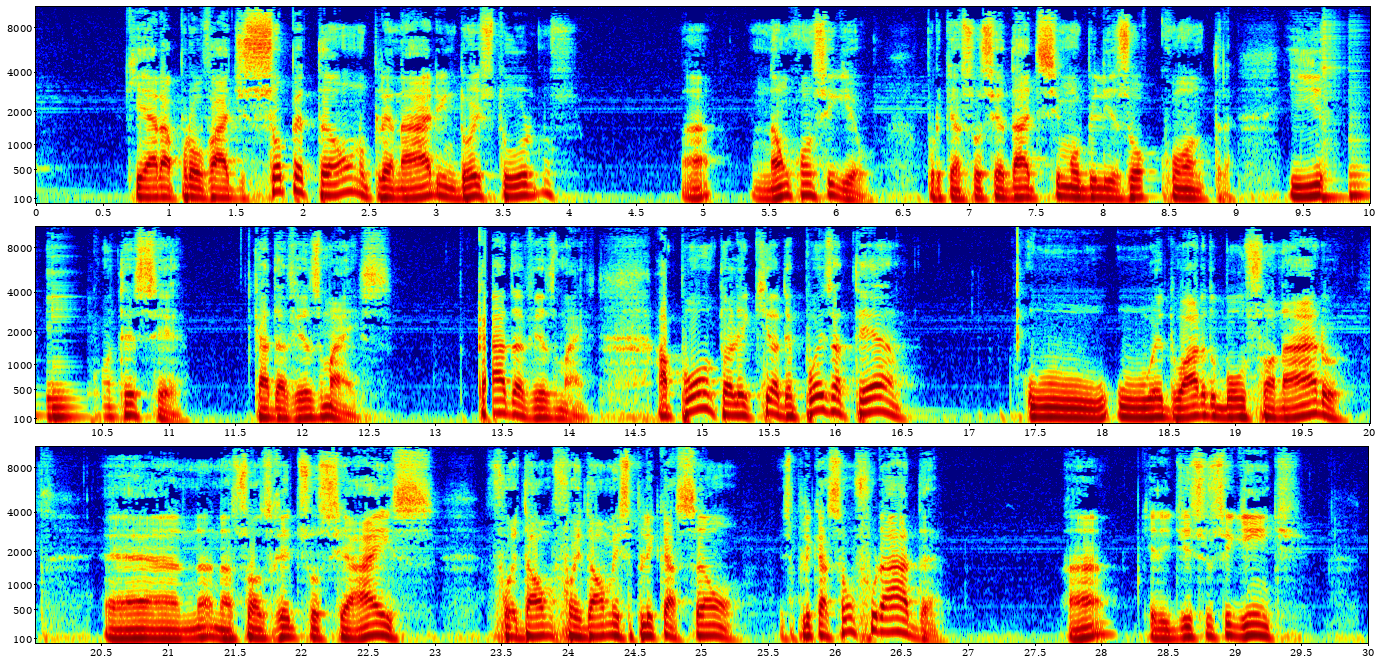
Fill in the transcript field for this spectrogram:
que era aprovar de sopetão no plenário em dois turnos, né, não conseguiu, porque a sociedade se mobilizou contra. E isso tem que acontecer cada vez mais cada vez mais. A ponto, olha aqui, ó, depois até o, o Eduardo Bolsonaro, é, na, nas suas redes sociais, foi dar, foi dar uma explicação, explicação furada. Tá? Que ele disse o seguinte:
